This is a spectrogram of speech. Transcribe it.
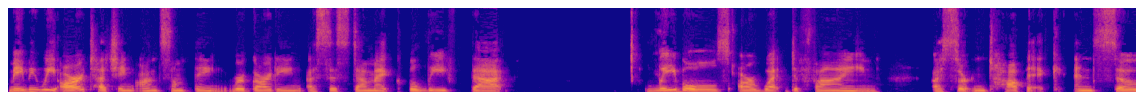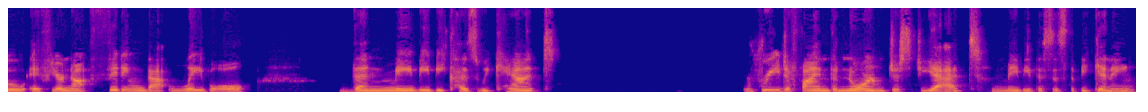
maybe we are touching on something regarding a systemic belief that labels are what define a certain topic. And so if you're not fitting that label, then maybe because we can't redefine the norm just yet, maybe this is the beginning,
